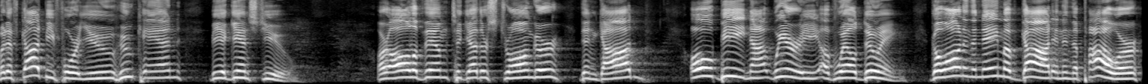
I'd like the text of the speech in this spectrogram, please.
But if God be for you, who can be against you? Are all of them together stronger than God? Oh, be not weary of well doing. Go on in the name of God and in the power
